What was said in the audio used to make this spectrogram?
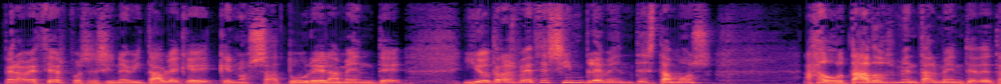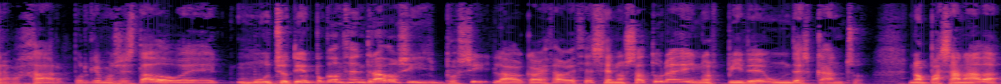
pero a veces pues es inevitable que, que nos sature la mente y otras veces simplemente estamos agotados mentalmente de trabajar, porque hemos estado eh, mucho tiempo concentrados y pues sí, la cabeza a veces se nos satura y nos pide un descanso. No pasa nada,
